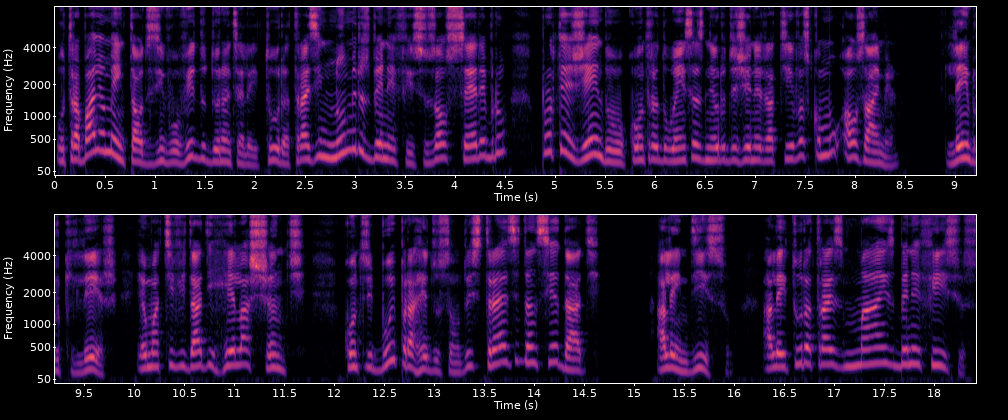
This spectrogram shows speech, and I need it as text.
O trabalho mental desenvolvido durante a leitura traz inúmeros benefícios ao cérebro, protegendo-o contra doenças neurodegenerativas como Alzheimer. Lembro que ler é uma atividade relaxante, contribui para a redução do estresse e da ansiedade. Além disso, a leitura traz mais benefícios.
